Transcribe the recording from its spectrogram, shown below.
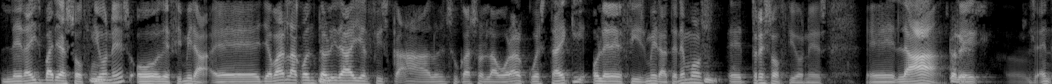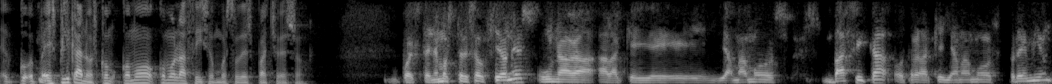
¿le dais varias opciones mm. o decir, mira, eh, llevar la contabilidad y el fiscal o en su caso el laboral cuesta X? ¿O le decís, mira, tenemos mm. eh, tres opciones? la A, que Explícanos, ¿cómo, ¿cómo, lo hacéis en vuestro despacho eso? Pues tenemos tres opciones, una a la que llamamos básica, otra a la que llamamos premium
